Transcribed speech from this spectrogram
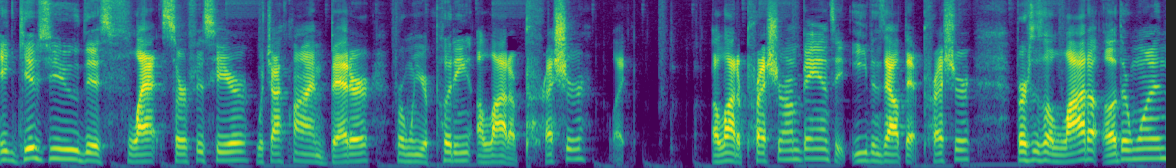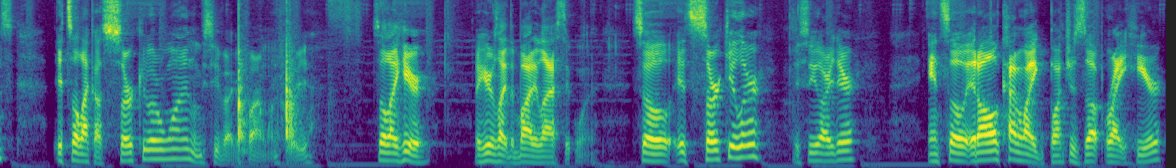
it gives you this flat surface here, which I find better for when you're putting a lot of pressure, a lot of pressure on bands. It evens out that pressure versus a lot of other ones. It's a, like a circular one. Let me see if I can find one for you. So like here, like here's like the Bodylastic one. So it's circular, you see right there? And so it all kind of like bunches up right here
